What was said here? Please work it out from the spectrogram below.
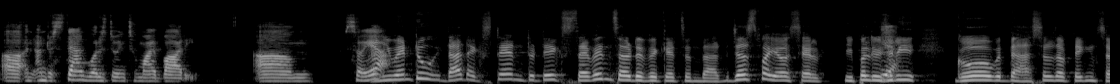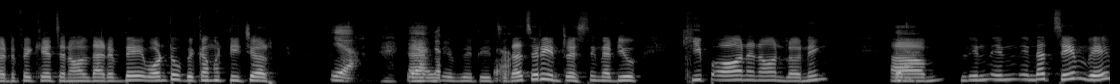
uh, and understand what it's doing to my body. Um, so yeah, And you went to that extent to take seven certificates in that just for yourself. People usually go with the hassles of taking certificates and all that if they want to become a teacher yeah, yeah. No, if they teach. So yeah. that's very interesting that you keep on and on learning. Yeah. Um, in, in in that same way,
